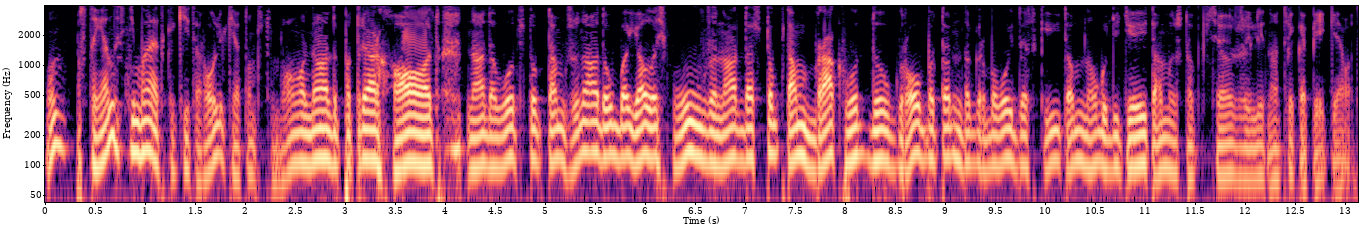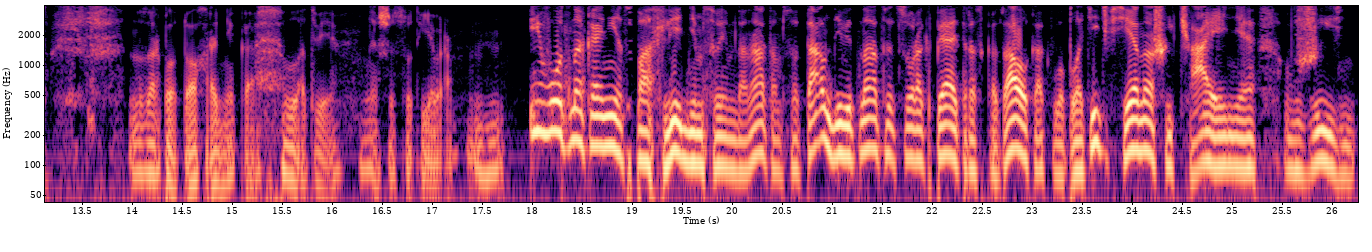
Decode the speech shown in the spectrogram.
Он постоянно снимает какие-то ролики о том, что ну, надо патриархат, надо вот, чтобы там жена да убоялась мужа, надо, чтобы там брак вот до гроба, там до гробовой доски, там много детей, там и чтобы все жили на 3 копейки вот на зарплату охранника в Латвии на 600 евро. Угу. И вот, наконец, последним своим донатом Сатан 1945 рассказал, как воплотить все наши чаяния в жизнь.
